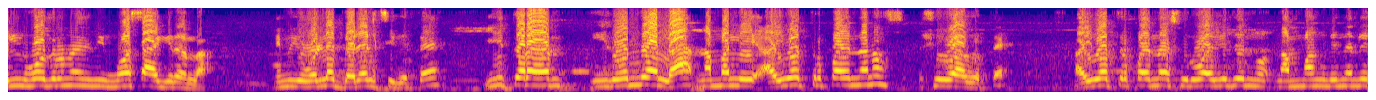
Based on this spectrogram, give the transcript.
ಎಲ್ಲಿ ಹೋದ್ರೂ ನಿಮಗೆ ಮೋಸ ಆಗಿರಲ್ಲ. ನಿಮಗೆ ಒಳ್ಳೆ ಬೆಲೆಯಲ್ಲಿ ಸಿಗುತ್ತೆ. ಈ ತರ ಇದೊಂದೇ ಅಲ್ಲ ನಮ್ಮಲ್ಲಿ ಐವತ್ತು ರೂಪಾಯಿಂದನೂ ಶುರು ಆಗುತ್ತೆ ಐವತ್ತು ರೂಪಾಯಿಂದ ಶುರುವಾಗಿದ್ದು ನಮ್ಮ ಅಂಗಡಿನಲ್ಲಿ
